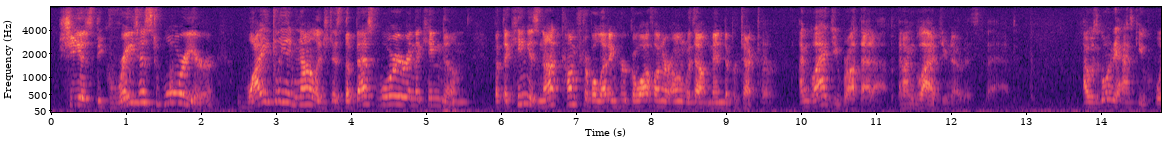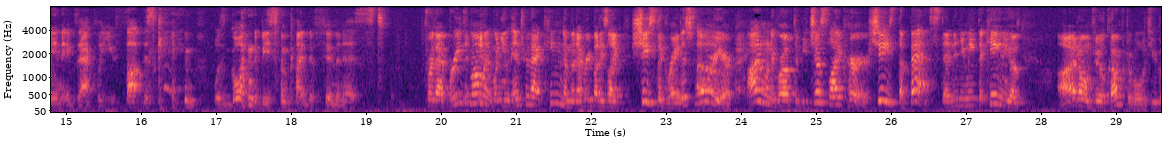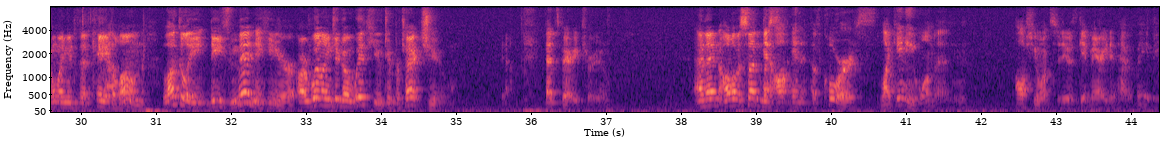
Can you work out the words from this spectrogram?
She is the greatest warrior, widely acknowledged as the best warrior in the kingdom, but the king is not comfortable letting her go off on her own without men to protect her. I'm glad you brought that up, and I'm glad you noticed. I was going to ask you when exactly you thought this game was going to be some kind of feminist. For that brief moment when you enter that kingdom and everybody's like, she's the greatest Oh, warrior. okay. I want to grow up to be just like her. She's the best. And then you meet the king and he goes, I don't feel comfortable with you going into that cave Yeah. alone. Luckily, these men here are willing to go with you to protect you. Yeah, that's very true. And then all of a sudden, And, all, and of course, like any woman, all she wants to do is get married and have a baby.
